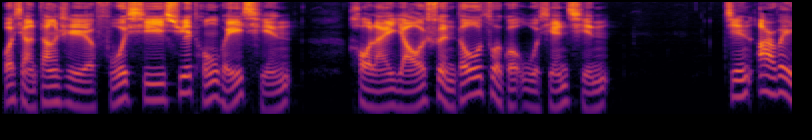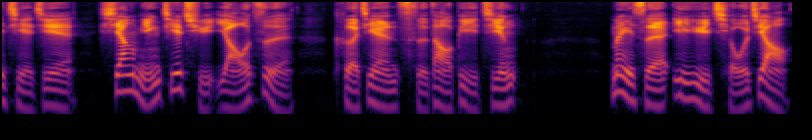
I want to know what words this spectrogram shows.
我想当日伏羲、薛同为琴。后来尧舜都做过五弦琴，今二位姐姐乡名皆取尧字，可见此道必经。妹子意欲求教，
